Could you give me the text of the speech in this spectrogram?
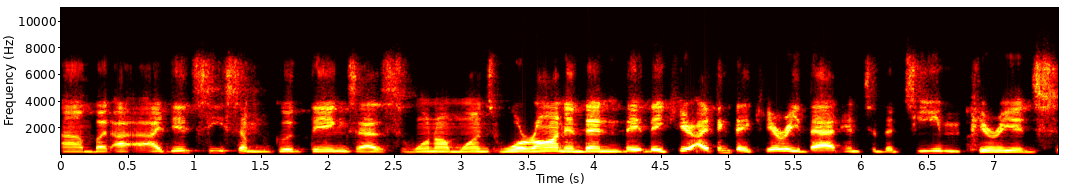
um, but I, I, did see some good things as one-on-ones wore on, and then they they I think they carried that into the team periods,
